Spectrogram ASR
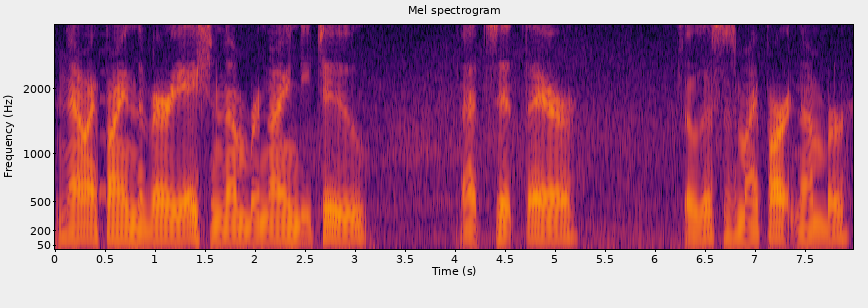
Now I find the variation number 92. That's it there. So this is my part number.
